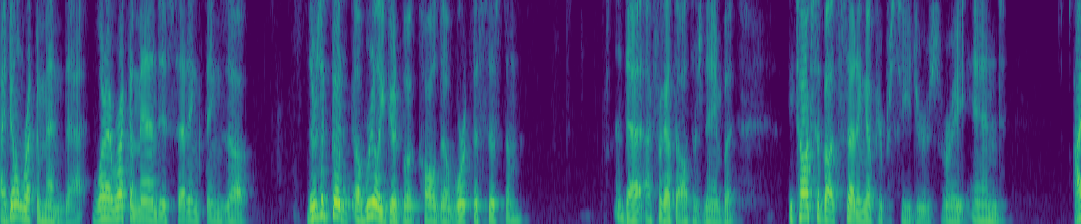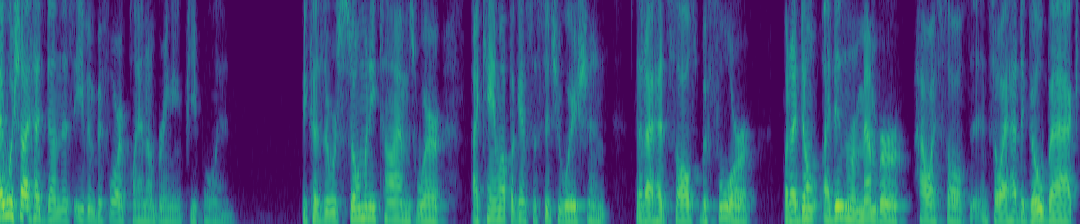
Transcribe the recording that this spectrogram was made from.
I don't recommend that. What I recommend is setting things up there's a good, a really good book called uh, Work the System. That I forgot the author's name, but he talks about setting up your procedures, right? And I wish I had done this even before I planned on bringing people in, because there were so many times where I came up against a situation that I had solved before, but I don't, I didn't remember how I solved it, and so I had to go back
